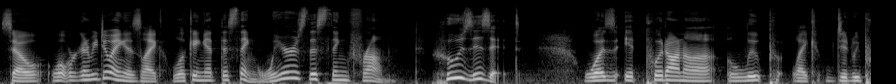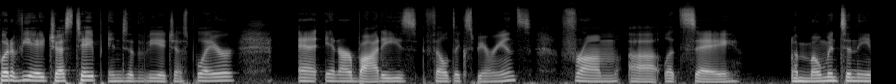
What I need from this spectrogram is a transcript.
So what we're going to be doing is like looking at this thing. Where is this thing from? Whose is it? Was it put on a loop? Like, did we put a VHS tape into the VHS player in our body's felt experience from, uh, let's say, a moment in the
